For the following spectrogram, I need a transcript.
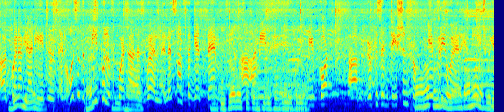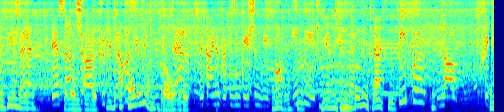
uh, Quetta gladiators and also the people of Quetta as well. And let's not forget them. Uh, I mean, eh, we've got um, representation from everywhere in the HBL PSL, and they're such uh, cricket lovers. You can, you can tell the kind of representation we've got in the HBL PSL that people love cricket.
